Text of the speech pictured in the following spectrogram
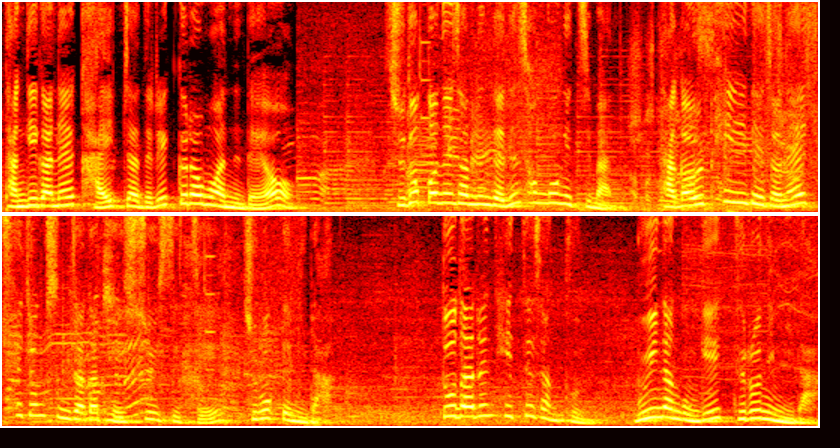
단기간에 가입자들을 끌어모았는데요. 주도권을 잡는 데는 성공했지만 다가올 페이 대전의 최종 승자가 될 수 있을지 주목됩니다. 또 다른 히트 상품, 무인항공기 드론입니다.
